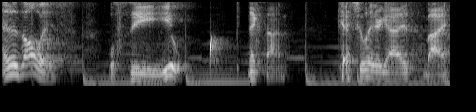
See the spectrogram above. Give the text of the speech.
and as always, we'll see you next time. Catch you later, guys. Bye.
